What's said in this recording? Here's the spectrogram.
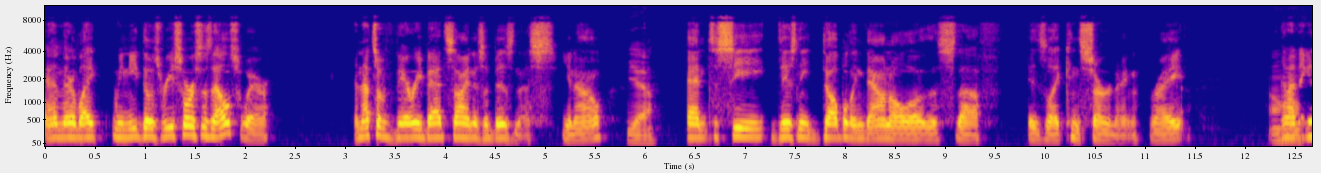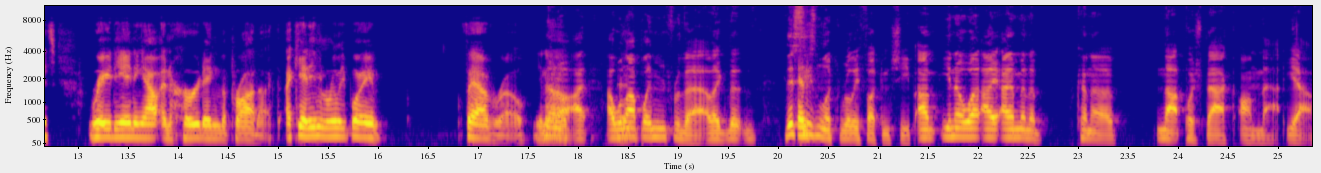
And they're like we need those resources elsewhere. And that's a very bad sign as a business, you know? Yeah, And to see Disney doubling down all of this stuff is like concerning, right? And I uh-huh. think it's radiating out and hurting the product. I can't even really blame Favreau, you know? no, no, I, I will not blame him for that. Like the this And- season looked really fucking cheap. Um, you know what? I I'm gonna kind of not push back on that. Yeah,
